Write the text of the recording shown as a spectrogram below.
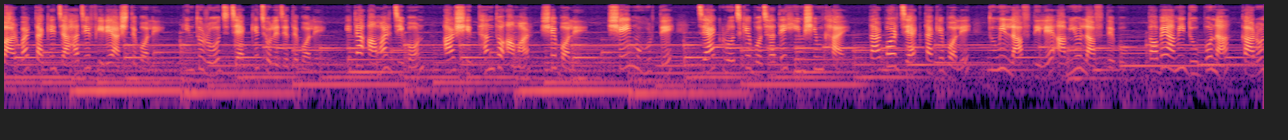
বারবার তাকে জাহাজে ফিরে আসতে বলে, কিন্তু রোজ জ্যাককে চলে যেতে বলে। এটা আমার জীবন, আর সিদ্ধান্ত আমার সে বলে। সেই মুহূর্তে জ্যাক রোজকে বোঝাতে হিমশিম খায়। তারপর জ্যাক তাকে বলে, তুমি লাফ দিলে আমিও লাফ দেব। তবে আমি ডুববো না, কারণ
